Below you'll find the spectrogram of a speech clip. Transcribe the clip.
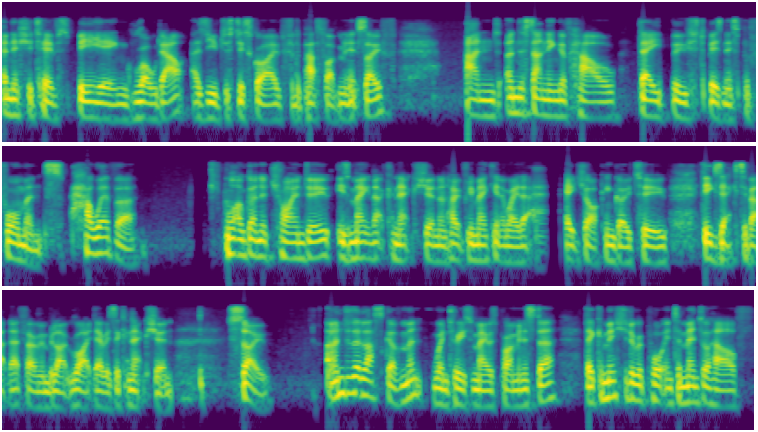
initiatives being rolled out as you've just described for the past five minutes Soph, and understanding of how they boost business performance. However what i'm going to try and do is make that connection and hopefully make it in a way that hr can go to the executive at that firm and be like right there is a connection so under the last government, when Theresa May was Prime Minister, they commissioned a report into mental health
